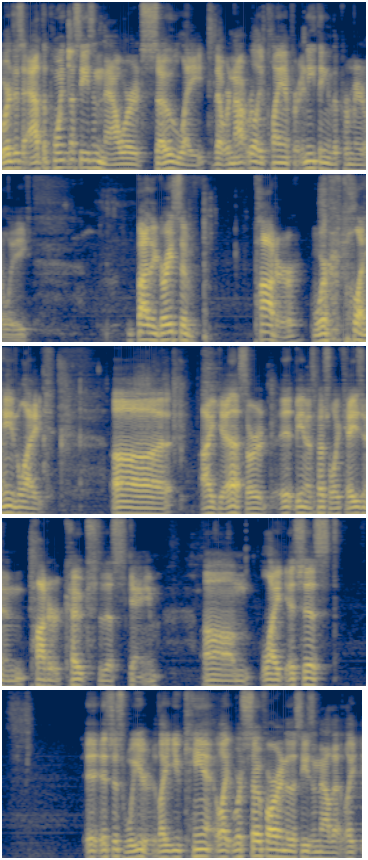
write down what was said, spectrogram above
we're just at the point in the season now where it's so late that we're not really playing for anything in the Premier League. By the grace of Potter, we're playing like uh I guess, or it being a special occasion, Potter coached this game. Um, like it's just, it's just weird. Like you can't, like we're so far into the season now that like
